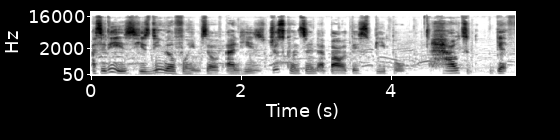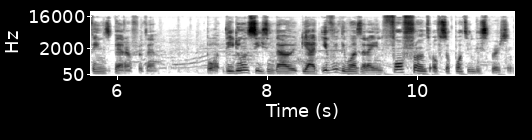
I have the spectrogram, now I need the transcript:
as it is, he's doing well for himself and he's just concerned about these people, how to get things better for them. But they don't see it in that way. They are even the ones that are in forefront of supporting this person.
